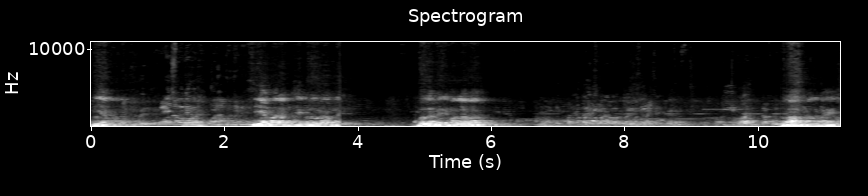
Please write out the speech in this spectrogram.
సీఎం సీఎంఆర్ చెక్కులు కూడా ఉన్నాయి. గొల్లపల్లి మల్లవ్వ రాసమల్ల మహేష్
